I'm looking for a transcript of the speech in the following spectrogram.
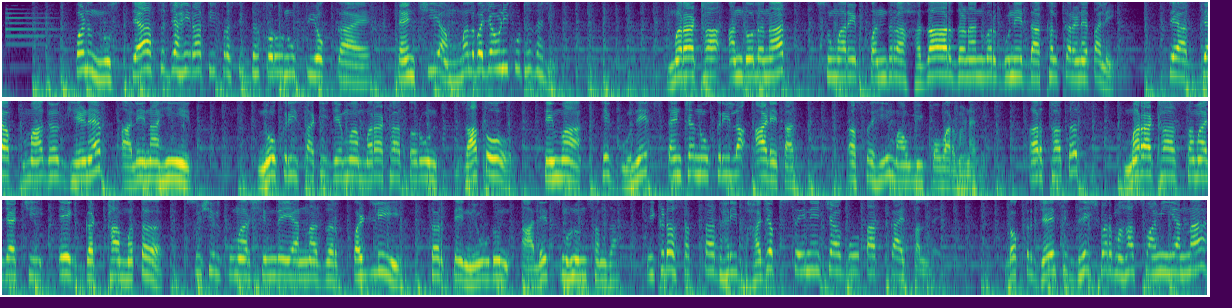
पण नुसत्याच जाहिराती प्रसिद्ध करून उपयोग काय? त्यांची अंमलबजावणी कुठं झाली? मराठा आंदोलनात सुमारे पंधरा हजार जणांवर गुन्हे दाखल करण्यात आले. ते अद्याप माग घेण्यात आले नाहीत. नोकरीसाठी जेव्हा मराठा तरुण जातो तेव्हा हे गुन्हेच त्यांच्या नोकरीला आड येतात असंही माऊली पवार म्हणाले. अर्थातच मराठा समाजाची एक गठ्ठा मतं सुशील कुमार शिंदे यांना जर पडली तर ते निवडून आलेच म्हणून समजा. इकडं सत्ताधारी भाजप सेनेच्या गोटात काय चाललंय? डॉक्टर जयसिद्धेश्वर महास्वामी यांना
